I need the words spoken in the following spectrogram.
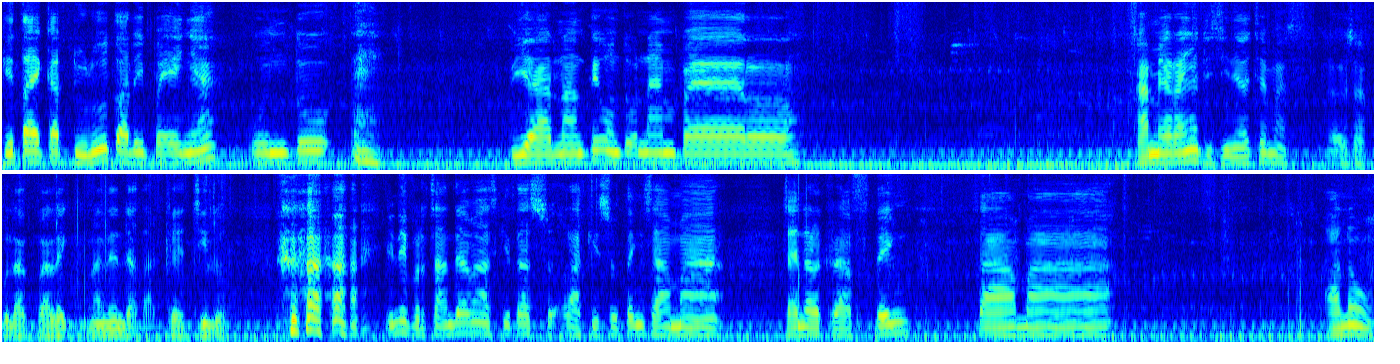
Kita ikat dulu tali PE nya untuk biar nanti untuk nempel kameranya di sini aja mas. Nggak usah bolak-balik nanti enggak tak gaji loh. Ini bercanda mas. Kita lagi syuting sama channel grafting sama anu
